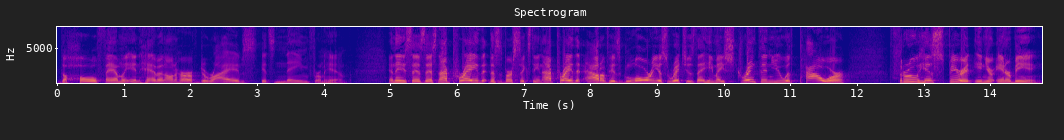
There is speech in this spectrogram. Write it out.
The whole family in heaven on earth derives its name from him. And then he says this, and I pray that, this is verse 16, I pray that out of his glorious riches that he may strengthen you with power through his spirit in your inner being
